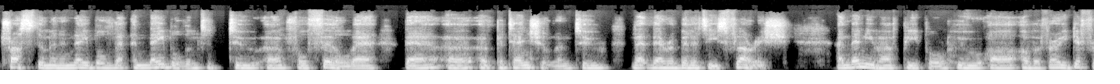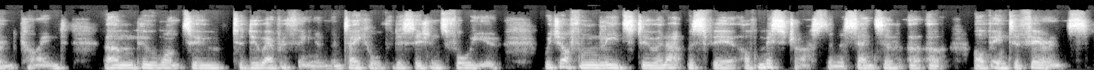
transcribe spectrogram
trust them and enable that enable them to to uh, fulfill their their uh, uh, potential and to let their abilities flourish. And then you have people who are of a very different kind, um, who want to to do everything and, and, take all the decisions for you, which often leads to an atmosphere of mistrust and a sense of uh, uh of interference.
